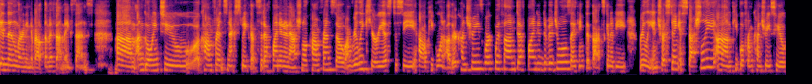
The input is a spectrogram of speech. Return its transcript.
and then learning about them, if that makes sense. Mm-hmm. Um, I'm going to a conference next week. That's the Deafblind International Conference. So I'm really curious to see how people in other countries work with um, deafblind individuals. I think that that's going to be really interesting, especially um, people from countries who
